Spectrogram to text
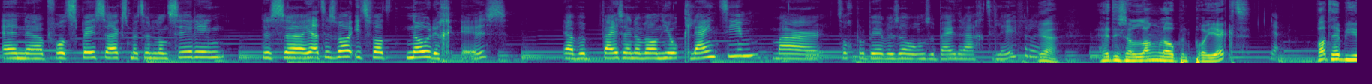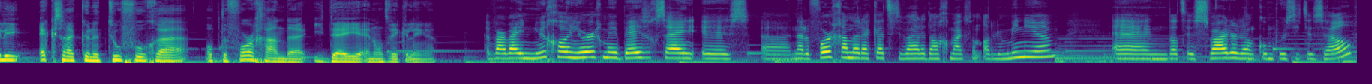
En uh, bijvoorbeeld SpaceX met hun lancering. Dus ja, het is wel iets wat nodig is. Ja, we, wij zijn dan wel een heel klein team, maar toch proberen we zo onze bijdrage te leveren. Ja, het is een langlopend project. Ja. Wat hebben jullie extra kunnen toevoegen op de voorgaande ideeën en ontwikkelingen? Waar wij nu gewoon heel erg mee bezig zijn, is uh, nou, de voorgaande raketten die waren dan gemaakt van aluminium. En dat is zwaarder dan composieten zelf.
